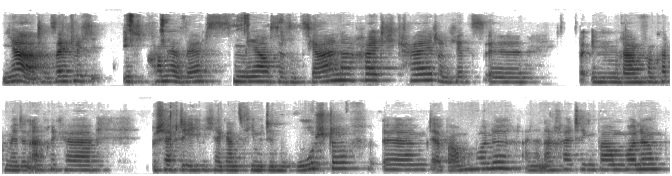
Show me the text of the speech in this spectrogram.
ja, tatsächlich, ich komme ja selbst mehr aus der sozialen Nachhaltigkeit und jetzt äh, im Rahmen von Cotton Made in Afrika beschäftige ich mich ja ganz viel mit dem Rohstoff äh, der Baumwolle, einer nachhaltigen Baumwolle.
